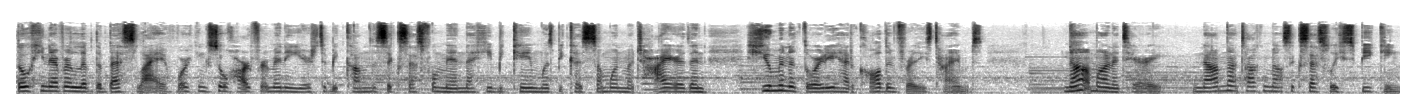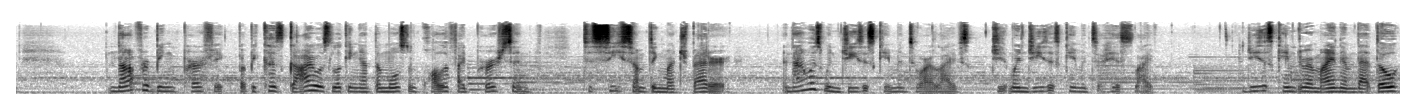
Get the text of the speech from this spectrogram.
though he never lived the best life, working so hard for many years to become the successful man that he became was because someone much higher than human authority had called him for these times. Not monetary. Now I'm not talking about successfully speaking, not for being perfect, but because God was looking at the most unqualified person to see something much better. And that was when Jesus came into our lives, when Jesus came into his life. Jesus came to remind him that though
